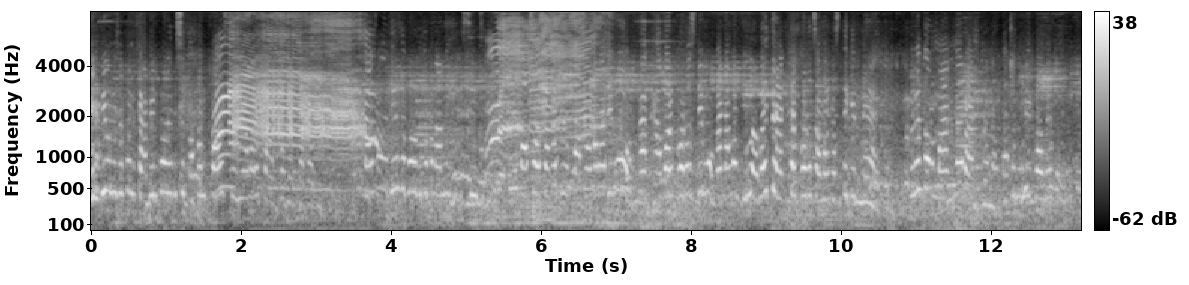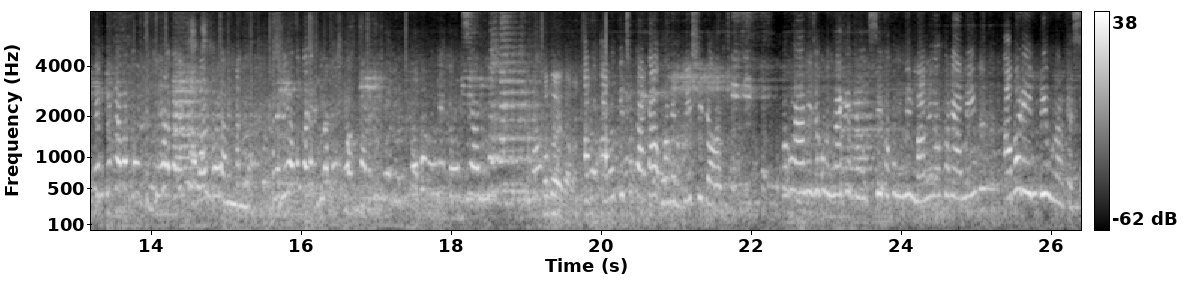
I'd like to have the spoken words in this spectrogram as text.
এমপি উনি যখন কাবিন করে দিছে তখন ফার্স্ট উনি আমার পরে যখন আমি টাকা দিয়ে দিব, না খাবার খরচ দিব কারণ আমার দুলাভাই তো একটা খরচ আমার কাছ থেকে নেয়। তুমি তোর মান্না রাখবে না। তখন উনি বলে এমনিতে আমার দুই হাজার টাকা খাবার খরচ আমি মানি না। মানে দুই হাজার টাকা দিলাম খরচ পাবে তখন উনি বলছে আমি আরও আরও কিছু টাকা অনেক বেশি দেওয়ার জন্য। তখন আমি যখন ওনাকে বলছি তখন উনি মানে না করে আমি আবার এমপি ওনার কাছে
